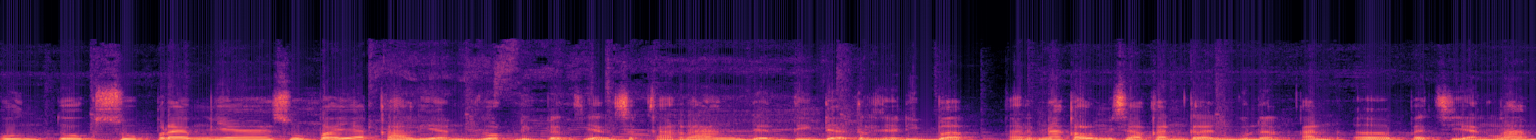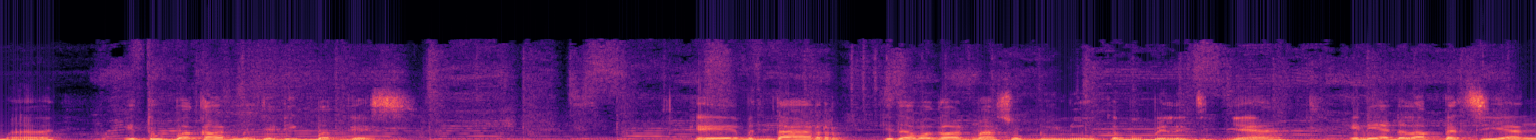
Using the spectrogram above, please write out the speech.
untuk supremnya supaya kalian work di patch yang sekarang dan tidak terjadi bug. Karena kalau misalkan kalian gunakan uh, patch yang lama itu bakalan menjadi bug guys. Oke bentar. Kita bakalan masuk dulu ke Mobile Legends-nya. Ini adalah patch yang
